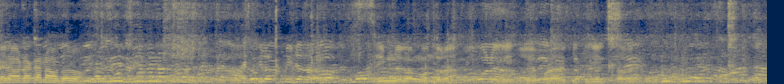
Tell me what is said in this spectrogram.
নাও টাকা নাও ধরো। সিম নিলাম বন্ধুরা এরপরে আর কিছু জিনিস হবে একশো টাকা লস হবে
